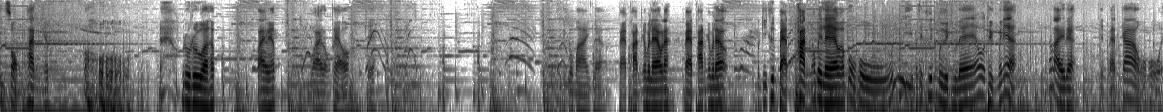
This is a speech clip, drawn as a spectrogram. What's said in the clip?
อีกสองพันครับ โอ้โห รัวๆครับ ไปครับวายสองแถว โอเคนึกว่ามาอีกแล้วแปดพันเข้าไปแล้วนะแปดพันเข้าไปแล้ว เมื่อกี้ขึ้นแปดพันเข้าไปแล้วครับ โอ้โห มันจะขึ้นหมื่นอยู่แล้ว ถึงไหมเนี่ย เท่าไหร่เนี่ยเจ็ดแปดเก้าโอ้โหเ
